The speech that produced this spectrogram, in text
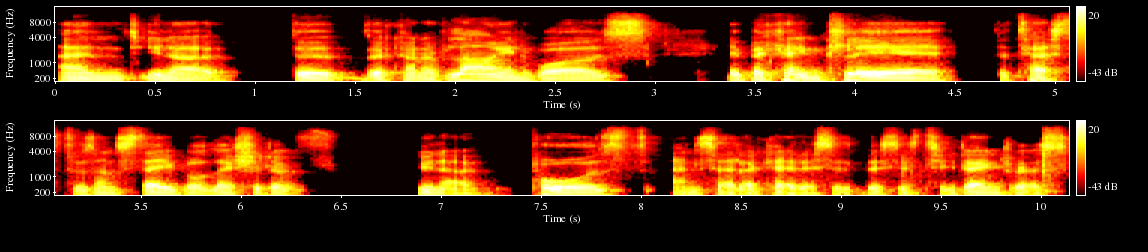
and you know the the kind of line was it became clear the test was unstable. They should have you know paused and said, okay, this is this is too dangerous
